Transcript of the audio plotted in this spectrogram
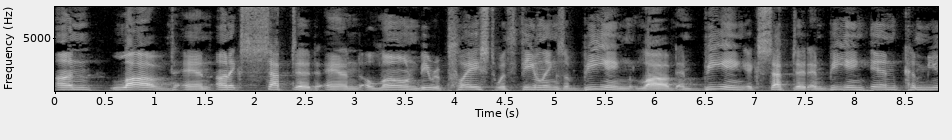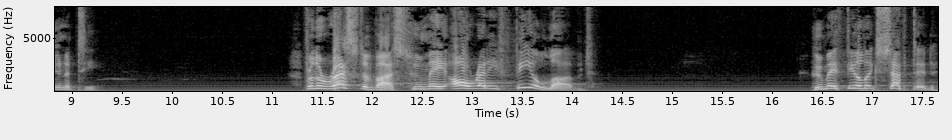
unloved and unaccepted and alone be replaced with feelings of being loved and being accepted and being in community? For the rest of us who may already feel loved, who may feel accepted,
